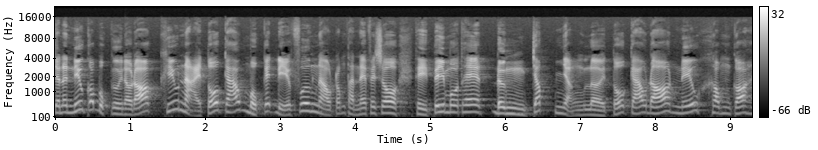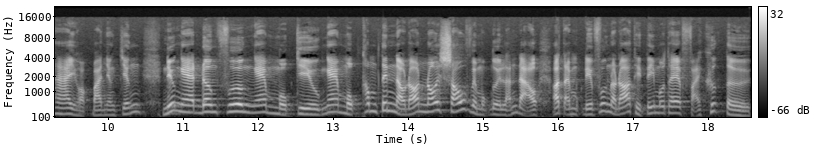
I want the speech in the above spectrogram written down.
cho nên nếu có một người nào đó khiếu nại tố cáo một cái địa phương nào trong thành Epheso, thì Timôthê đừng chấp nhận lời tố cáo đó nếu không có hai hoặc ba nhân chứng. Nếu nghe đơn phương, nghe một chiều, nghe một thông tin nào đó nói xấu về một người lãnh đạo ở tại một địa phương nào đó, thì Timôthê phải khước từ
